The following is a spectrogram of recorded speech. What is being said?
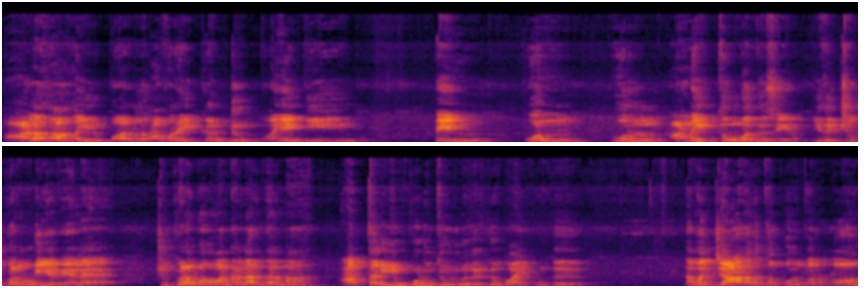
அழகாக இருப்பார்கள். அவரை கண்டு மயங்கி பெண் பொன் பொருள் அனைத்தும் வந்து சேரும். இது சுக்கரனுடைய வேலை. சுக்கர பகவான் நல்லா இருந்தாருன்னா அத்தனையும் கொடுத்து விடுவதற்கு வாய்ப்பு உண்டு. நம்ம ஜாதகத்தை பொறுத்தவரைக்கும்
